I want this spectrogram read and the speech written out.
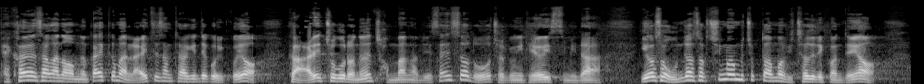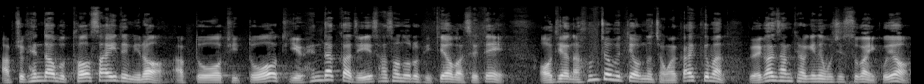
백화 현상 하나 없는 깔끔한 라이트 상태 확인되고 있고요. 그 아래쪽으로는 전방 감지 센서도 적용이 되어 있습니다. 이어서 운전석 측면 부 쪽도 한번 비춰드릴 건데요. 앞쪽 핸다부터 사이드 미러, 앞도어, 뒷도어, 뒤에 휀다까지 사선으로 빗대어 봤을 때 어디 하나 흠접을 데 없는 정말 깔끔한 외관 상태 확인해 보실 수가 있고요.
